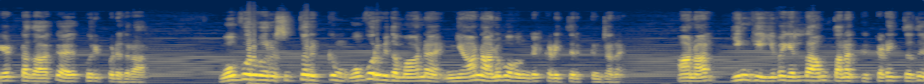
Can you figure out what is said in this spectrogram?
கேட்டதாக குறிப்பிடுகிறார். ஒவ்வொருவரு சித்தருக்கும் ஒவ்வொரு விதமான ஞான அனுபவங்கள் கிடைத்திருக்கின்றன. ஆனால் இங்கே இவையெல்லாம் தனக்கு கிடைத்தது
